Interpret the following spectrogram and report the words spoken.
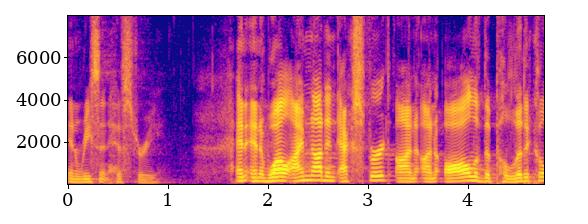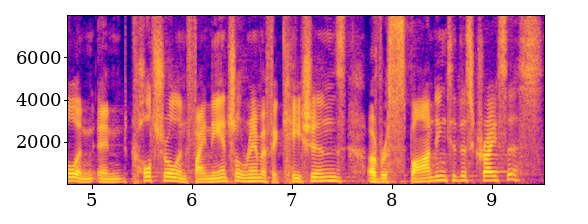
in recent history. And, and while I'm not an expert on, on all of the political and, and cultural and financial ramifications of responding to this crisis,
